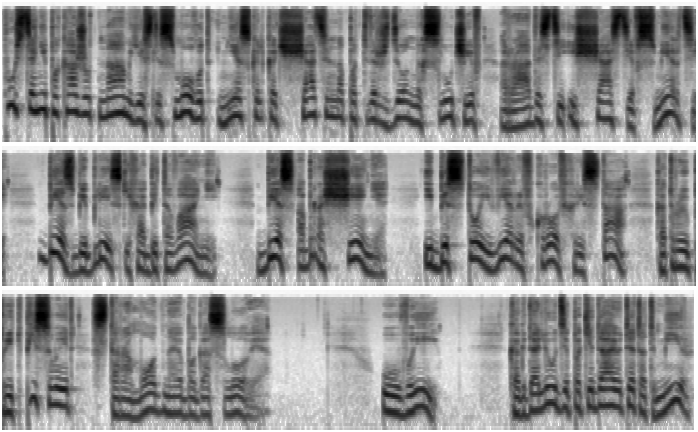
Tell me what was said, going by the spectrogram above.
Пусть они покажут нам, если смогут, несколько тщательно подтвержденных случаев радости и счастья в смерти без библейских обетований, без обращения и без той веры в кровь Христа, которую предписывает старомодное богословие. Увы, когда люди покидают этот мир,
